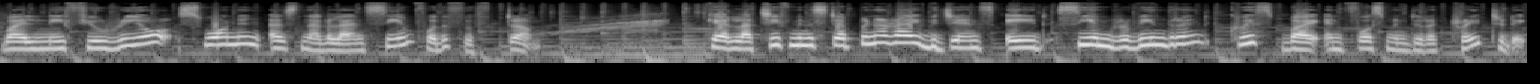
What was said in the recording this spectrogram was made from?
while Neiphiu Rio sworn in as Nagaland CM for the fifth term. Kerala Chief Minister Pinarayi Vijayan's aide CM Ravindran quizzed by Enforcement Directorate today.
